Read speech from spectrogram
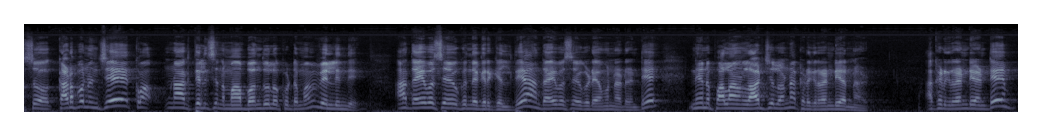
సో కడప నుంచే కొ- నాకు తెలిసిన మా బంధువుల కుటుంబం వెళ్ళింది. ఆ దైవ సేవకుని దగ్గరికి వెళ్తే ఆ దైవ సేవకుడు ఏమన్నాడంటే నేను పలానా లాడ్జ్లోనే అక్కడికి రండి అన్నాడు. అక్కడికి రండి అంటే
